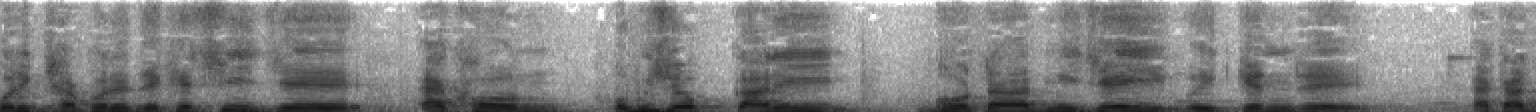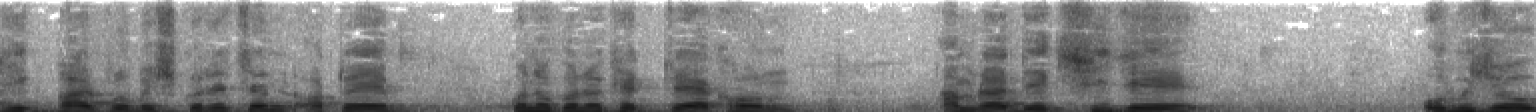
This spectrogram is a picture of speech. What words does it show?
পরীক্ষা করে দেখেছি যে এখন অভিযোগকারী ভোটার নিজেই ওই কেন্দ্রে একাধিকবার প্রবেশ করেছেন, অতএব কোনো কোনো ক্ষেত্রে এখন আমরা দেখছি যে অভিযোগ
